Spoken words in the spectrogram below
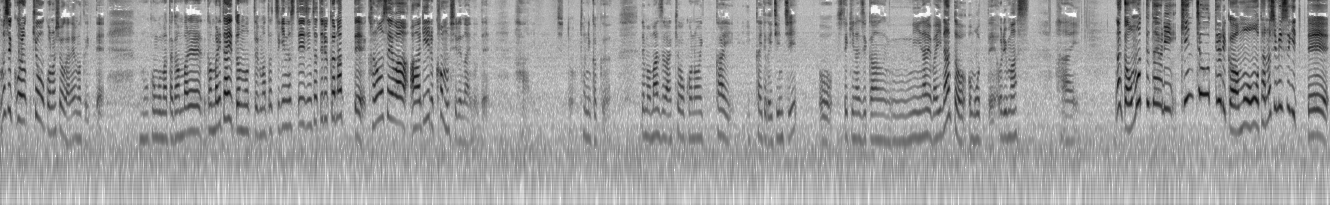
もしこの、今日このショーがね、うまくいって、もう今後また頑張れ、頑張りたいと思って、また次のステージに立てるかなって、可能性はあり得るかもしれないので、はい。ちょっと、とにかく、でもまずは今日この1回、1回というか1日を素敵な時間になればいいなと思っております。はい。なんか思ってたより、緊張っていうよりかはもう楽しみすぎて、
